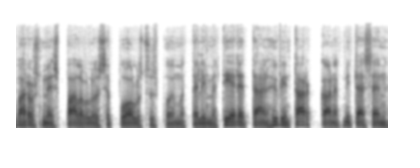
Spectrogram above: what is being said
varusmiespalvelus ja puolustusvoimat. Eli me tiedetään hyvin tarkkaan, että mitä sen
